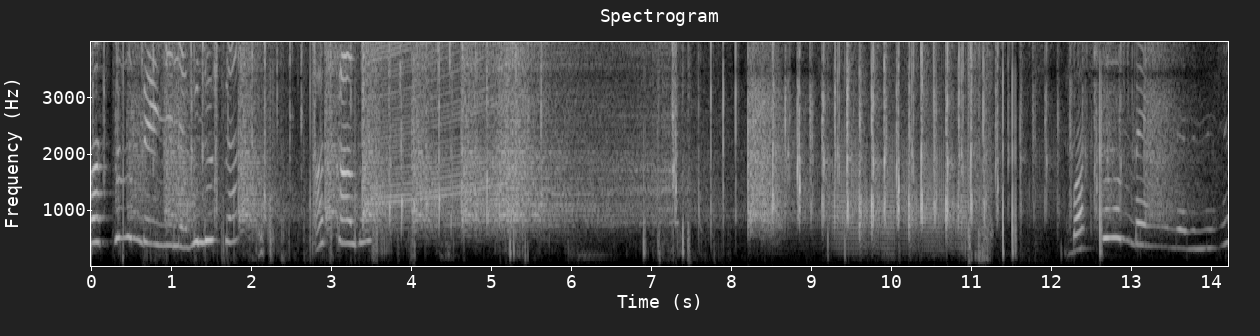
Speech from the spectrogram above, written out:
bastırın. Bastırın beğenileri lütfen. Az kaldı. Bastırın beğenilerinizi.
